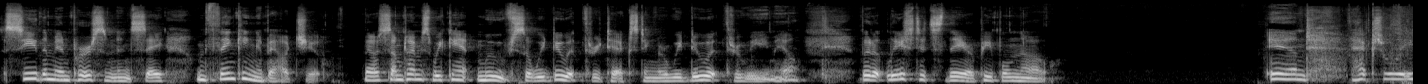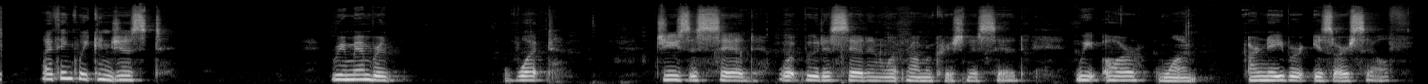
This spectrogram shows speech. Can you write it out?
see them in person and say, I'm thinking about you. Now, sometimes we can't move, so we do it through texting or we do it through email, but at least it's there. People know. And actually, I think we can just remember what Jesus said, what Buddha said, and what Ramakrishna said. We are one. Our neighbor is ourself.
